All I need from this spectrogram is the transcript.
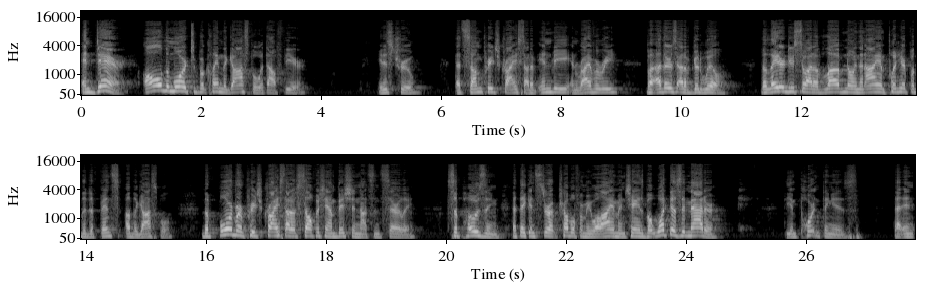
and dare all the more to proclaim the gospel without fear. It is true that some preach Christ out of envy and rivalry, but others out of goodwill. The later do so out of love, knowing that I am put here for the defense of the gospel. The former preach Christ out of selfish ambition, not sincerely, supposing that they can stir up trouble for me while I am in chains. But what does it matter? The important thing is that in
